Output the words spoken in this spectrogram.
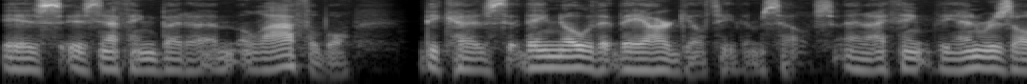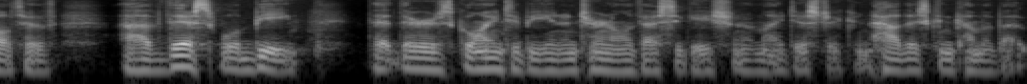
is is nothing but um, laughable because they know that they are guilty themselves. And I think the end result of of this will be that there is going to be an internal investigation of my district and how this can come about.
